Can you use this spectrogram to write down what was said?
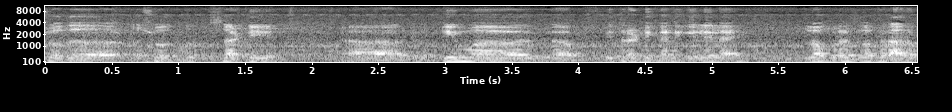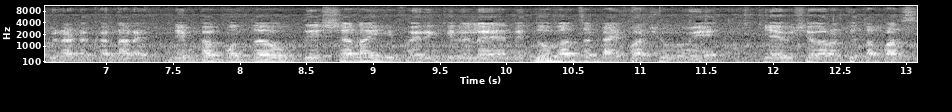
शोध शोधसाठी टीम इतर ठिकाणी गेलेलं आहे. लवकरात लवकर आरोपींना अटक करणार आहे नेमका कोणत्या उद्देशानं ही फायरिंग केलेलं आहे आणि दोघांचं काय पार्श्वभूमी आहे या विषयावर आमची तपास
